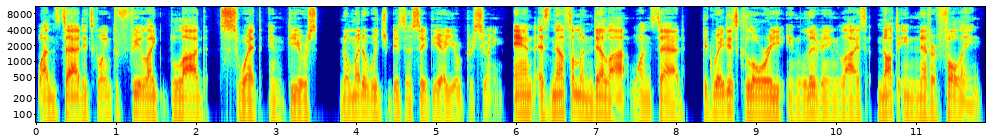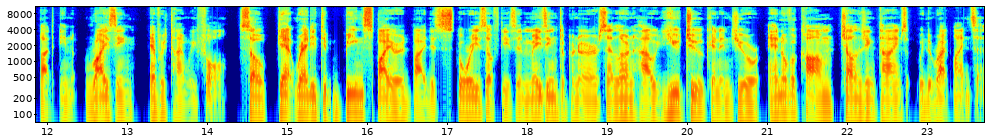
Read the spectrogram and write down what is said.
once said, it's going to feel like blood, sweat, and tears no matter which business idea you're pursuing. And as Nelson Mandela once said, the greatest glory in living lies not in never falling, but in rising every time we fall. So get ready to be inspired by the stories of these amazing entrepreneurs and learn how you too can endure and overcome challenging times with the right mindset.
